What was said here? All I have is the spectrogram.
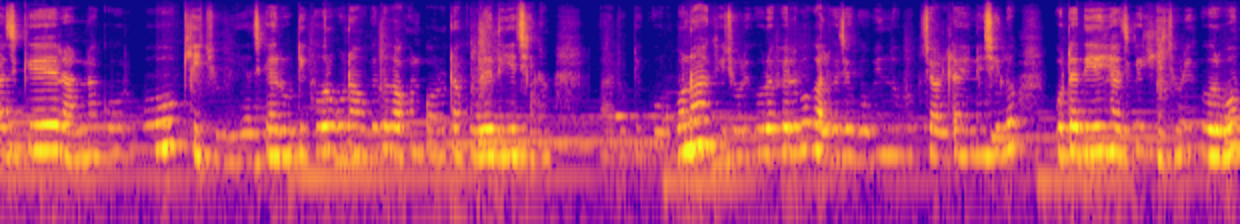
আজকে রান্না করব খিচুড়ি। আজকে আর রুটি করব না, ওকে তো তখন পরোটা করে দিয়েছিলাম। করব না, খিচুড়ি করে ফেলব। কালকে যে গোবিন্দভোগ চালটা এনেছিল, ওটা দিয়েই আজকে খিচুড়ি করব।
